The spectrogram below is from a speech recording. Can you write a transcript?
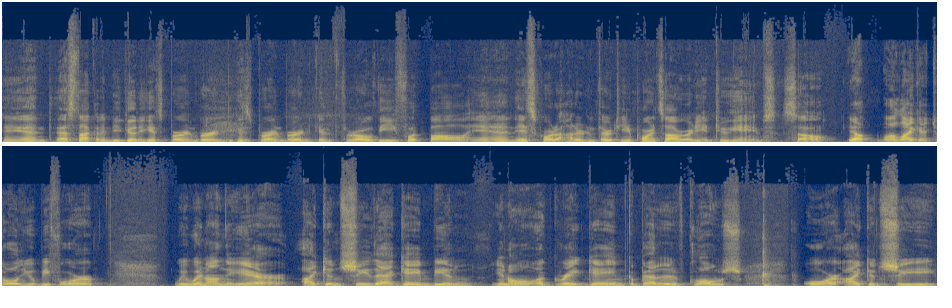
and that's not going to be good against Burr and Burton because Burr and Burton can throw the football, and they scored 113 points already in two games. So. Yep. Well, like I told you before we went on the air, I can see that game being, you know, a great game, competitive, close, or I can see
